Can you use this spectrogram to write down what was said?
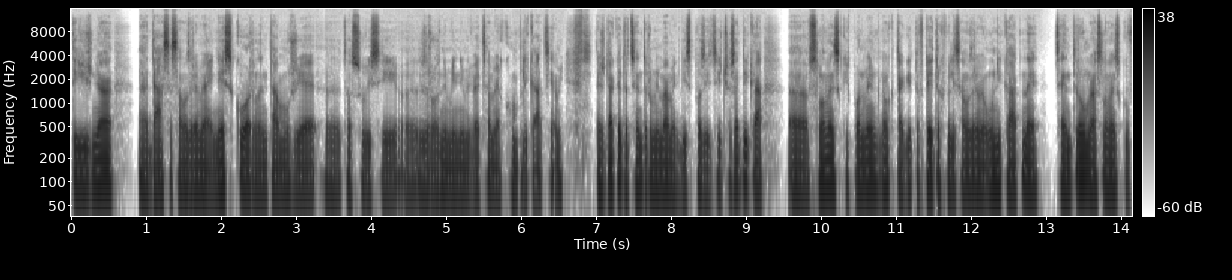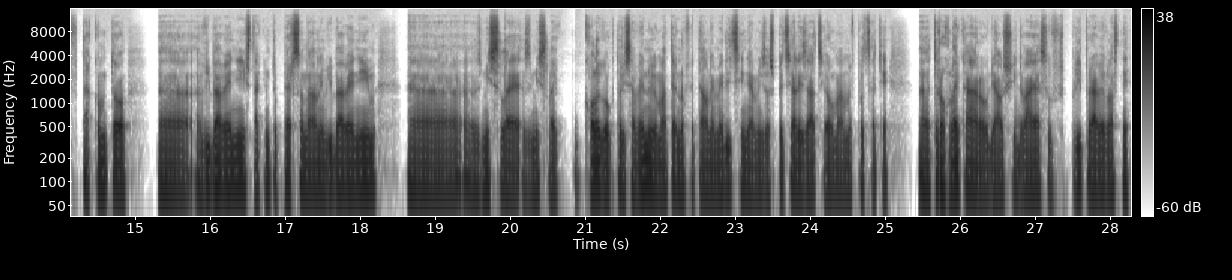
týždňa, e, dá sa samozrejme aj neskôr, len tam už je, e, to súvisí s rôznymi inými vecami a komplikáciami. Takže takéto centrum my máme k dispozícii. Čo sa týka slovenských podmienok, tak je to v tejto chvíli samozrejme unikátne centrum na Slovensku v takomto vybavení, s takýmto personálnym vybavením, v zmysle, v zmysle kolegov, ktorí sa venujú materno-fetálnej medicíne a my so špecializáciou máme v podstate E, troch lekárov, ďalší dvaja sú v príprave, vlastne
